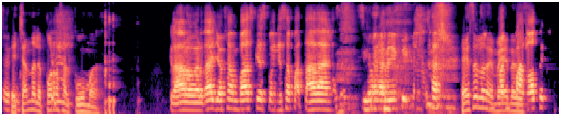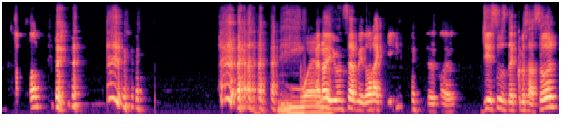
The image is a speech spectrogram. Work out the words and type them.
echándole porras al Puma. Claro, ¿verdad? Johan Vázquez con esa patada en la Eso es lo de menos. Bueno. y un servidor aquí, Jesus de Cruz Azul,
